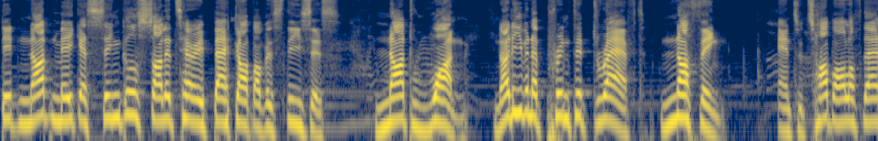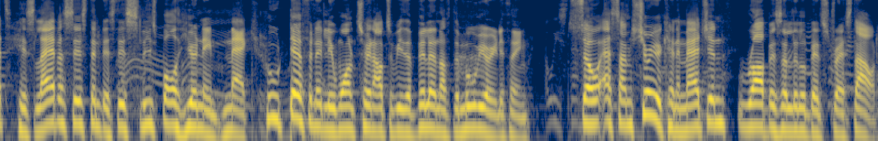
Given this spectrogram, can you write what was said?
did not make a single solitary backup of his thesis. Not one. Not even a printed draft. Nothing. And to top all of that, his lab assistant is this sleazeball here named Mac, who definitely won't turn out to be the villain of the movie or anything. So, as I'm sure you can imagine, Rob is a little bit stressed out.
